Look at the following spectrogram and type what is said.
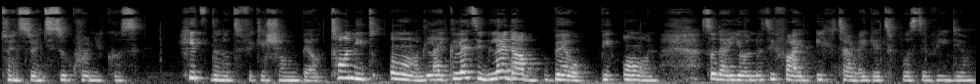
2022 chronicles. Hit the notification bell. Turn it on. Like let it let that bell be on so that you're notified each time i get to post a video.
